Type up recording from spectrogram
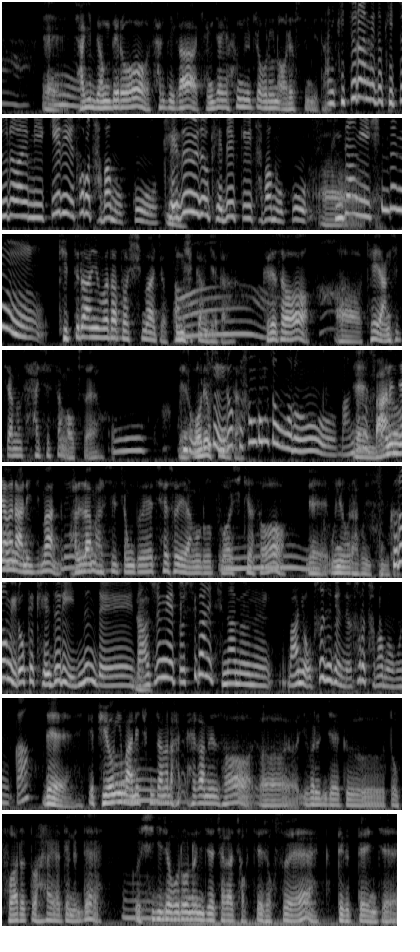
예, 오. 자기 명대로 살기가 굉장히 확률적으로는 어렵습니다. 아니 귀뚜라미도 귀뚜라미끼리 서로 잡아먹고 개들도 개들끼리 잡아먹고 네. 아. 굉장히 힘든 귀뚜라미보다 더 심하죠. 공식 아. 관계가. 그래서 어, 개 양식장은 사실상 없어요. 오, 네, 어렵습니다. 이렇게 성공적으로 예, 만드셨어요? 많은 양은 아니지만 네. 관람할 수 있을 정도의 최소의 양으로 부화시켜서 음. 네, 운영을 하고 있습니다. 그럼 이렇게 개들이 있는데 네. 나중에 또 시간이 지나면은 많이 없어지겠네요. 서로 잡아먹으니까. 네, 그 비용이 많이 오. 충당을 하- 해가면서 어, 이걸 이제 그 또 부활을 또 해야 되는데 음. 그 시기적으로는 이제 제가 적재적소에 그때 그때 이제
